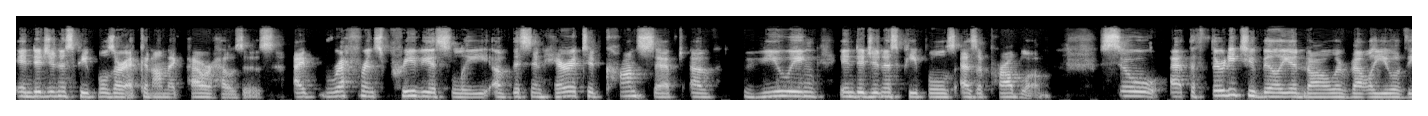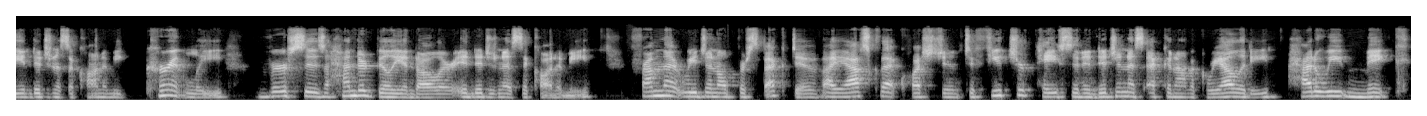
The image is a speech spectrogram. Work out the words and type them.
Indigenous peoples are economic powerhouses. I referenced previously of this inherited concept of viewing Indigenous peoples as a problem. So, at the $32 billion value of the Indigenous economy currently, versus a $100 billion indigenous economy. From that regional perspective, I ask that question to future pace an indigenous economic reality. How do we make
